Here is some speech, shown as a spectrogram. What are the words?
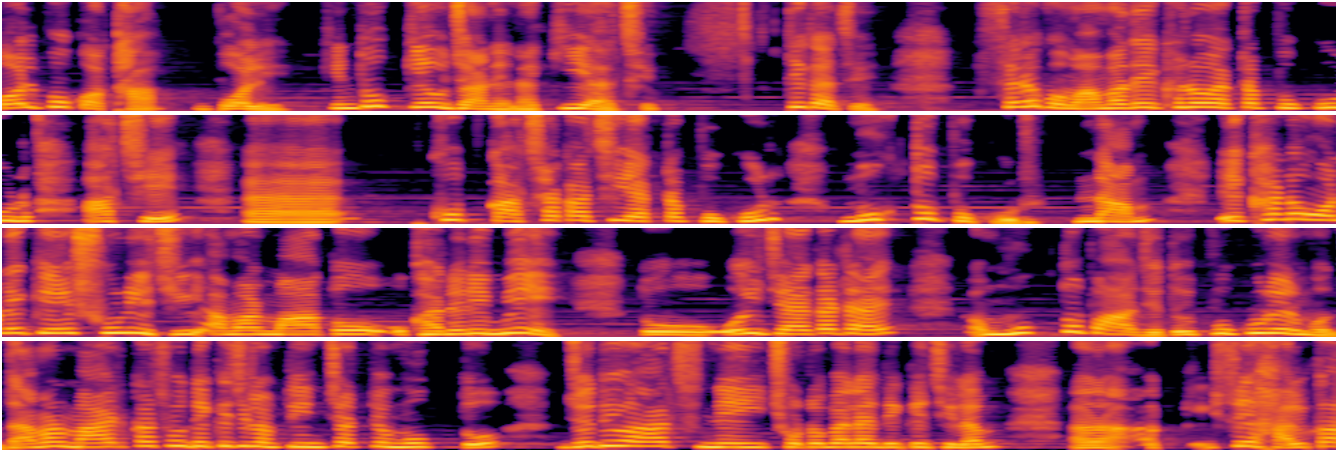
গল্প কথা বলে, কিন্তু কেউ জানে না কি আছে। ঠিক আছে? সেরকম আমাদের এখানেও একটা পুকুর আছে খুব কাছাকাছি একটা পুকুর, মুক্ত পুকুর। নাম এখানেও অনেকে শুনেছি, আমার মা তো ওখানেরই মেয়ে। তো ওই জায়গাটায় মুক্ত পাওয়া যেত, ওই পুকুরের মধ্যে। আমার মায়ের কাছেও দেখেছিলাম তিন চারটে মুক্ত, যদিও আজ নেই, ছোটবেলায় দেখেছিলাম। সে হালকা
